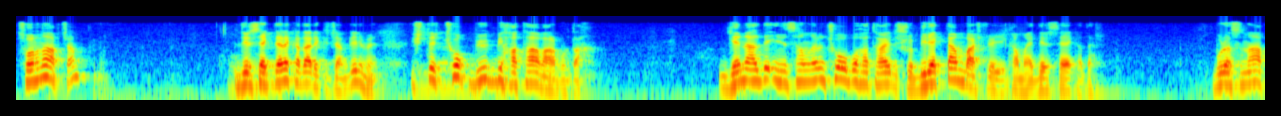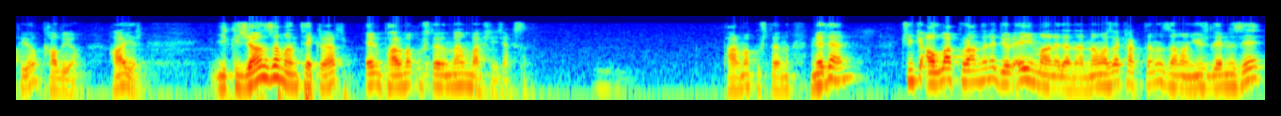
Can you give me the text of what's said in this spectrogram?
Sonra ne yapacağım? Dirseklere kadar yıkayacağım değil mi? İşte çok büyük bir hata var burada. Genelde insanların çoğu bu hataya düşüyor. Bilekten başlıyor yıkamaya dirseğe kadar. Burası ne yapıyor? Kalıyor. Hayır. Yıkayacağın zaman tekrar en parmak uçlarından başlayacaksın. Parmak uçlarını. Neden? Çünkü Allah Kur'an'da ne diyor? Ey iman edenler namaza kalktığınız zaman yüzlerinizi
